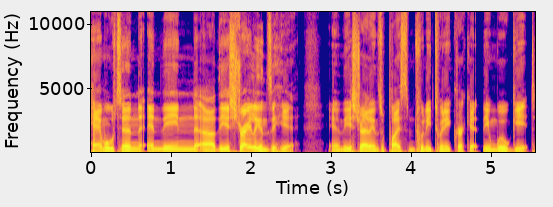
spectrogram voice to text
Hamilton, and then uh, the Australians are here. And the Australians will play some 2020 cricket. Then we'll get,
